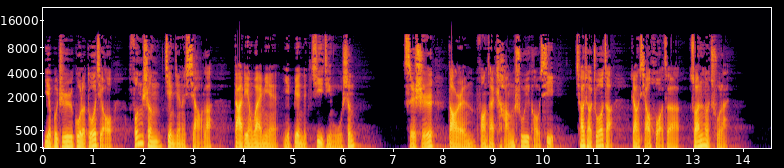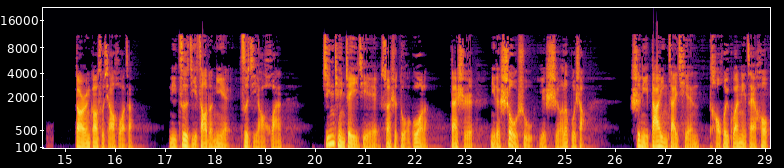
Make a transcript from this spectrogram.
也不知过了多久，风声渐渐的小了，大殿外面也变得寂静无声。此时。道人方才长舒一口气，敲敲桌子，让小伙子钻了出来。道人告诉小伙子：“你自己造的孽，自己要还。今天这一劫算是躲过了，但是你的寿数也折了不少。是你答应在前，逃回关内在后，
